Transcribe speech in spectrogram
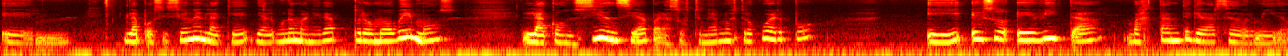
em, la posición en la que de alguna manera promovemos la conciencia para sostener nuestro cuerpo y eso evita bastante quedarse dormido.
